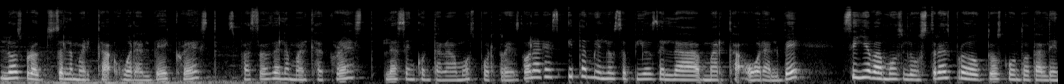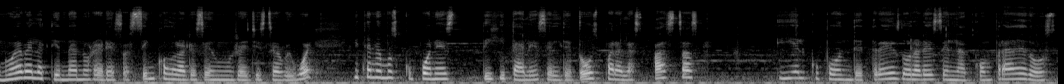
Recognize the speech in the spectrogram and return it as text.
los productos de la marca Oral-B Crest, las pastas de la marca Crest las encontramos por 3 dólares y también los cepillos de la marca Oral-B si llevamos los tres productos con total de 9, la tienda nos regresa 5 dólares en un Register Reward y tenemos cupones digitales, el de 2 para las pastas y el cupón de 3 dólares en la compra de 2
